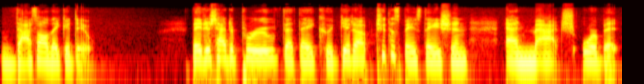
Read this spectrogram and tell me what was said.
That's all they could do. They just had to prove that they could get up to the space station and match orbit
